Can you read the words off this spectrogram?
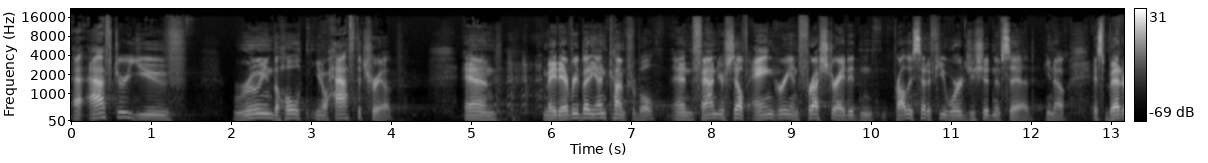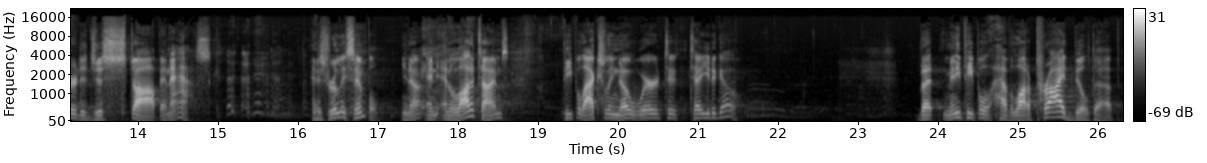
a- after you've ruined the whole, you know, half the trip and made everybody uncomfortable and found yourself angry and frustrated and probably said a few words you shouldn't have said, you know, it's better to just stop and ask. And it's really simple, you know, and, and a lot of times people actually know where to tell you to go. But many people have a lot of pride built up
